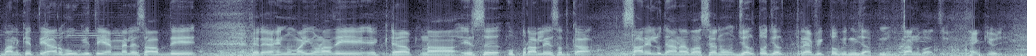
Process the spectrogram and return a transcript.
ਬਣ ਕੇ ਤਿਆਰ ਹੋਊਗੀ ਤੇ ਐਮਐਲਏ ਸਾਹਿਬ ਦੇ ਰਹਿਨੁਮਾਈ ਉਹਨਾਂ ਦੇ ਇੱਕ, ਆਪਣਾ ਇਸ ਉਪਰਾਲੇ ਸਦਕਾ ਸਾਰੇ ਲੁਧਿਆਣਾ ਵਾਸੀਆਂ ਨੂੰ ਜਲਦ ਤੋਂ ਜਲਦ ਟ੍ਰੈਫਿਕ ਤੋਂ ਵੀ ਨਿਜਾਤ ਮਿਲੂ। ਧੰਨਵਾਦ ਜੀ। ਥੈਂਕ ਯੂ ਜੀ।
